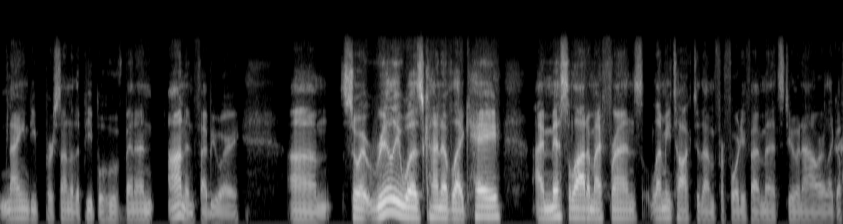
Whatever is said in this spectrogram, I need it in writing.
90% of the people who've been in, on in February. Um, so it really was kind of like, Hey, I miss a lot of my friends. Let me talk to them for 45 minutes to an hour, like a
